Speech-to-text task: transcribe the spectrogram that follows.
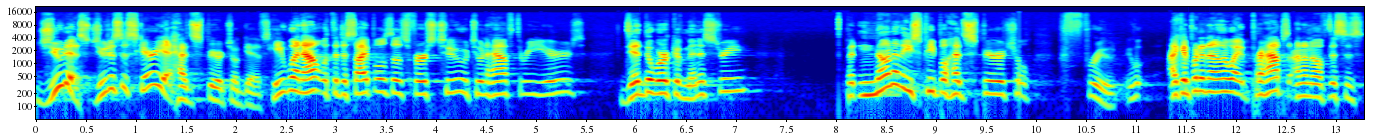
Judas, Judas Iscariot had spiritual gifts. He went out with the disciples those first two or two and a half, three years, did the work of ministry, but none of these people had spiritual fruit. I can put it another way. Perhaps, I don't know if this is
